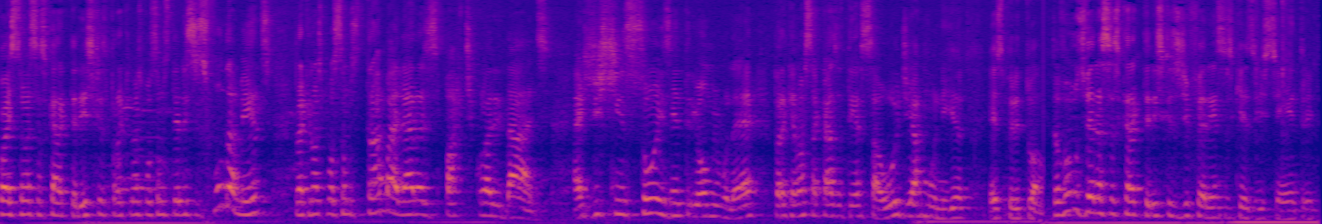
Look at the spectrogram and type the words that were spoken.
quais são essas características para que nós possamos ter esses fundamentos, para que nós possamos trabalhar as particularidades, as distinções entre homem e mulher, para que a nossa casa tenha saúde e harmonia espiritual. Então vamos ver essas características e diferenças que existem entre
